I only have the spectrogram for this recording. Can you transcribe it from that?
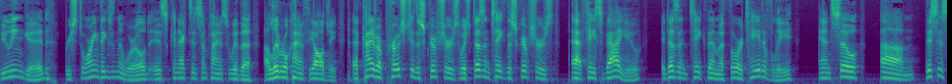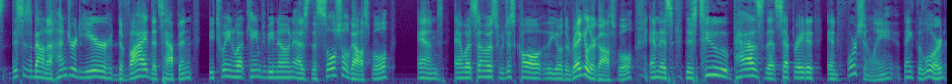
doing good, restoring things in the world, is connected sometimes with a, a, liberal kind of theology, a kind of approach to the scriptures which doesn't take the scriptures at face value, it doesn't take them authoritatively. And so um, this, is, this is about a hundred year divide that's happened between what came to be known as the social gospel and and what some of us would just call the, you know the regular gospel and this there's two paths that separated and fortunately thank the lord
